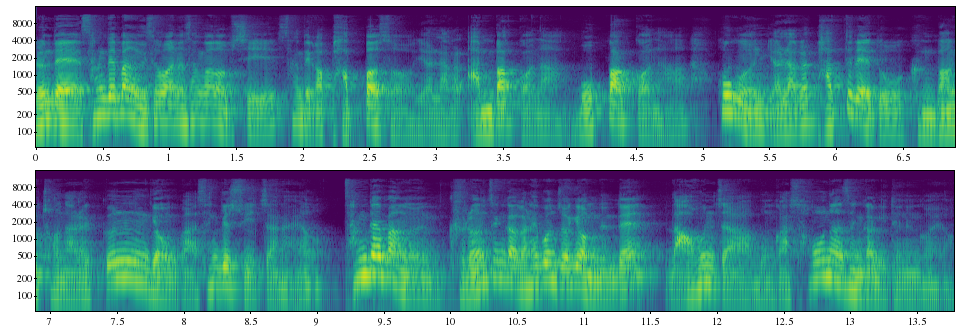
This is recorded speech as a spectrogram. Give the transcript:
그런데 상대방 의사와는 상관없이 상대가 바빠서 연락을 안 받거나 못 받거나 혹은 연락을 받더라도 금방 전화를 끊는 경우가 생길 수 있잖아요 상대방은 그런 생각을 해본 적이 없는데 나 혼자 뭔가 서운한 생각이 드는 거예요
